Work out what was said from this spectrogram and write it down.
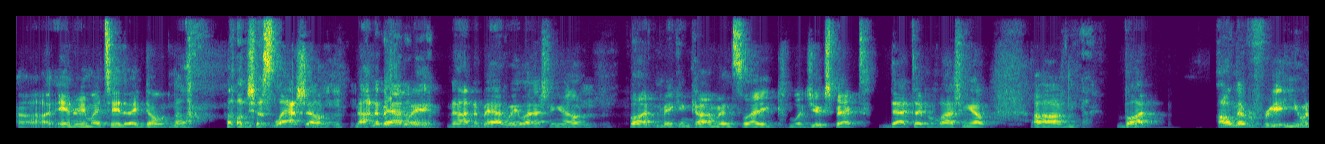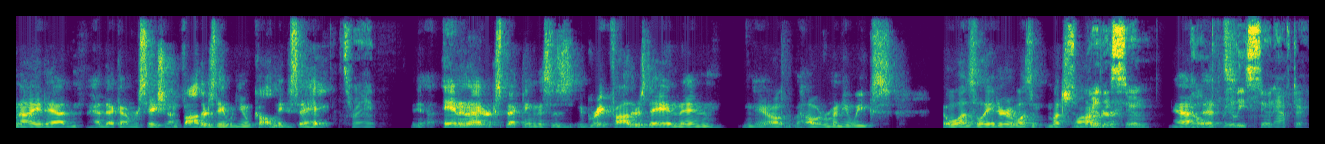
uh, Andrea might say that I don't. No, I'll just lash out, not in a bad way, not in a bad way, lashing out, but making comments like, "What'd you expect?" That type of lashing out. Um, Yeah. But I'll never forget you and I had had, had that conversation on Father's Day when you called me to say, "Hey, that's right yeah, Ann and I are expecting this is a great Father's Day, and then you know, however many weeks it was later, it wasn't much longer. really soon yeah, no really soon after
